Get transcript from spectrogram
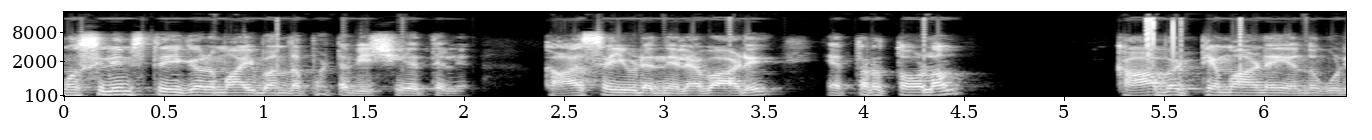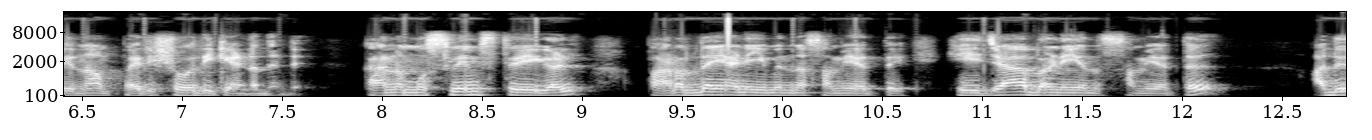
മുസ്ലിം സ്ത്രീകളുമായി ബന്ധപ്പെട്ട വിഷയത്തിൽ കാസയുടെ നിലപാട് എത്രത്തോളം കാപഠ്യമാണ് എന്നുകൂടി നാം പരിശോധിക്കേണ്ടതുണ്ട്. കാരണം മുസ്ലിം സ്ത്രീകൾ പർദ്ദയണിയുമെന്ന സമയത്ത് ഹിജാബ് അണിയുന്ന സമയത്ത് അത്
